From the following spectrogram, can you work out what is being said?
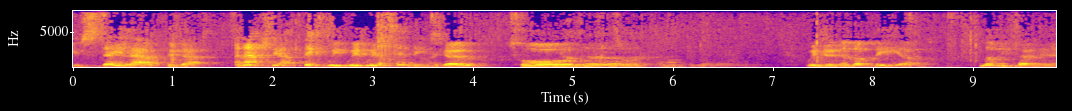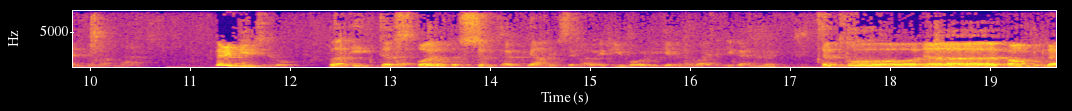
You stay loud through that. And actually, I think we, we, we're tending to go torna We're doing a lovely, um, lovely feminine ending on that. Very musical. But it does spoil the subito pianissimo if you've already given away that you're going to it. So torna condole.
